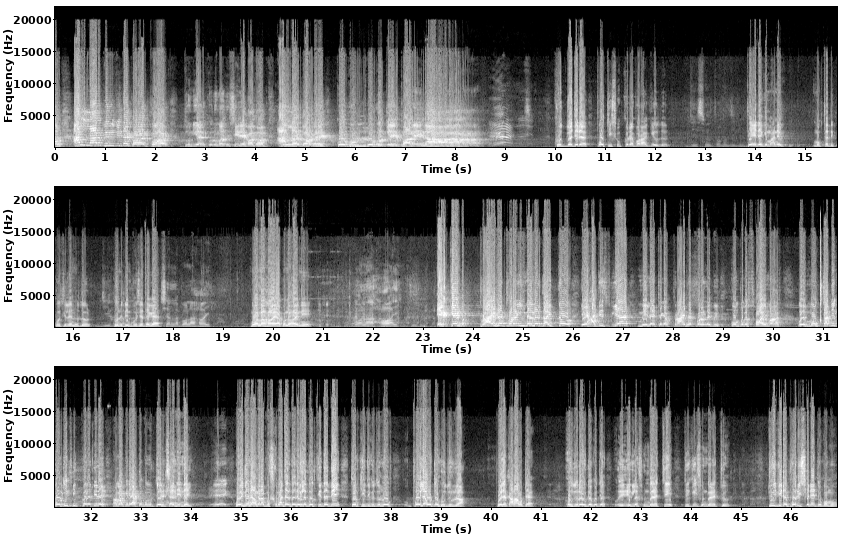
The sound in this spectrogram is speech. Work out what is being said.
আল্লাহর বিরোধিতা করার পর দুনিয়ার কোন মানুষের এবাদত আল্লাহর দরবারে কবুল হতে পারে না। যেটা প্রতি শুক্রে পড়া কি তো এটা কি মানে মুক্তাদি কছিলেন হুজুর? কোনদিন বসে থেকে? বলা হয়। বলা হয় এখনও হয়নি? বলা হয় একে প্রাইভেট পড়ার ইমামের দায়িত্ব। এই হাদিস প্রিয়া মেলে থেকে প্রাইভেট পড়া লাগবে। কমপক্ষে ছয় মাস। ওই মুক্তাদি গতি ঠিক করে দিলে আমাকে এত কোনো টেনশনই নেই। ঠিক। ওই দিন আমরা সমাজের জন্য এগুলো বক্তৃতা দিই তখন কিছু কিছু লোক পয়লা ওঠে হুজুররা। পয়লা কারা ওঠে? হুজুরে উঠে করছে এগুলো শুন যাচ্ছি, তুই কি শুন যাচ্ছ? তুই যেটা পড়িস সেটাই তো কমো।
